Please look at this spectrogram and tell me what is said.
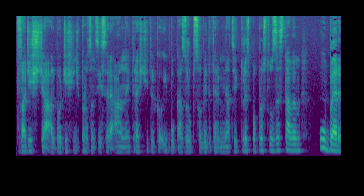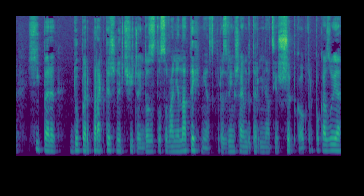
20 albo 10% jest realnej treści, tylko e-booka zrób sobie determinację, który jest po prostu zestawem uber, hiper, duper praktycznych ćwiczeń do zastosowania natychmiast, które zwiększają determinację szybko, który pokazuje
